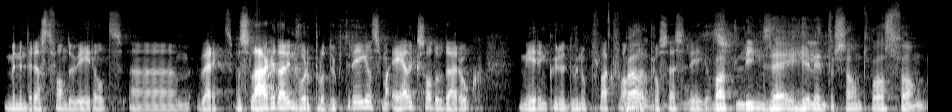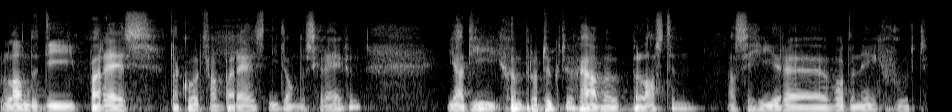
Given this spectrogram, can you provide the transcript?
men in de rest van de wereld ehm, werkt. We slagen daarin voor productregels, maar eigenlijk zouden we daar ook meer in kunnen doen op vlak van Wel, procesregels. Wat Lien zei, heel interessant was van landen die Parijs, het akkoord van Parijs niet onderschrijven. Ja, die, hun producten gaan we belasten als ze hier eh, worden ingevoerd.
